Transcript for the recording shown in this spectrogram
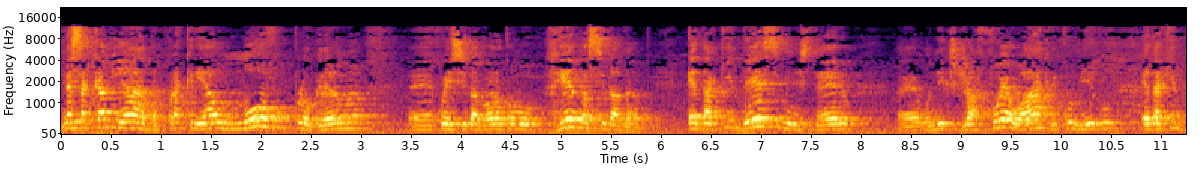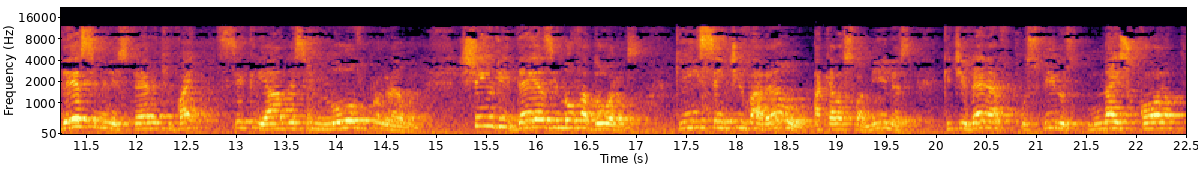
nessa caminhada para criar um novo programa, é, conhecido agora como Renda Cidadã. É daqui desse ministério, é, o Nix já foi ao Acre comigo, é daqui desse ministério que vai ser criado esse novo programa, cheio de ideias inovadoras que incentivarão aquelas famílias que tiverem os filhos na escola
